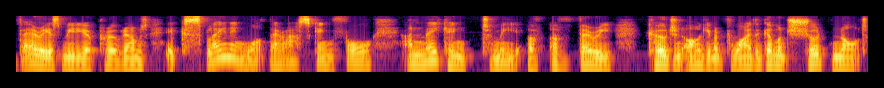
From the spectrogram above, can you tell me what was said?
various media programs explaining what they're asking for and making, to me, a, a very cogent argument for why the government should not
